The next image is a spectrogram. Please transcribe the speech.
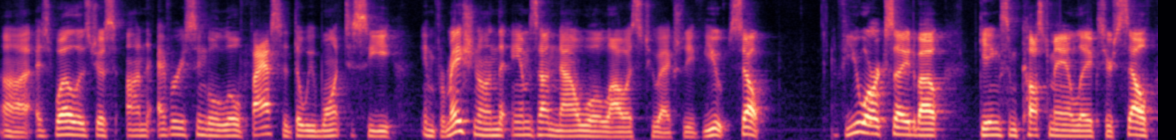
uh, as well as just on every single little facet that we want to see information on that Amazon now will allow us to actually view. So if you are excited about getting some custom analytics yourself,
